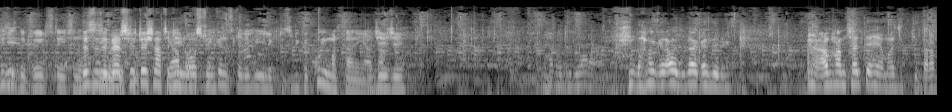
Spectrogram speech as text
This is City the great University. station of City यहाँ पर University. seconds के लिए भी इलेक्ट्रिसिटी का कोई मसला नहीं आता जी जी दे। अब हम चलते हैं मस्जिद की तरफ़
